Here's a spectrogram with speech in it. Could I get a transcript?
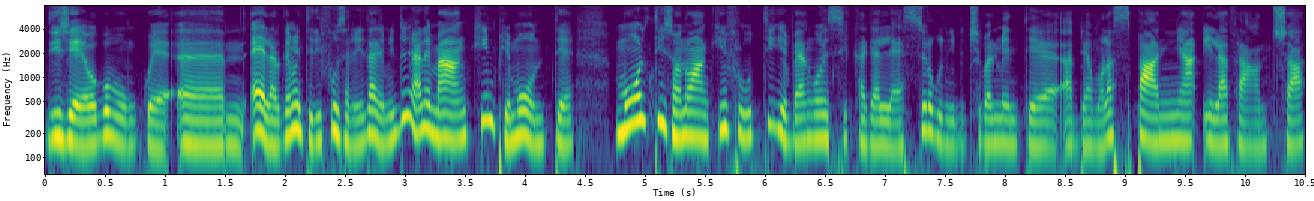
Dicevo comunque ehm, è largamente diffusa nell'Italia meridionale ma anche in Piemonte. Molti sono anche i frutti che vengono essiccati all'estero, quindi principalmente abbiamo la Spagna e la Francia,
